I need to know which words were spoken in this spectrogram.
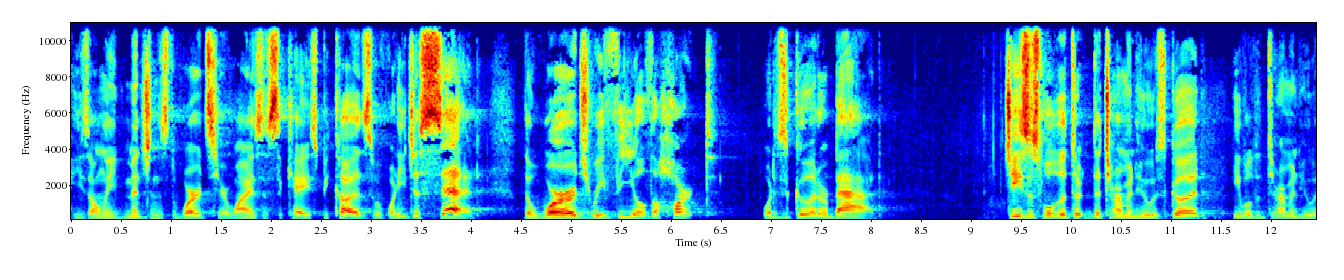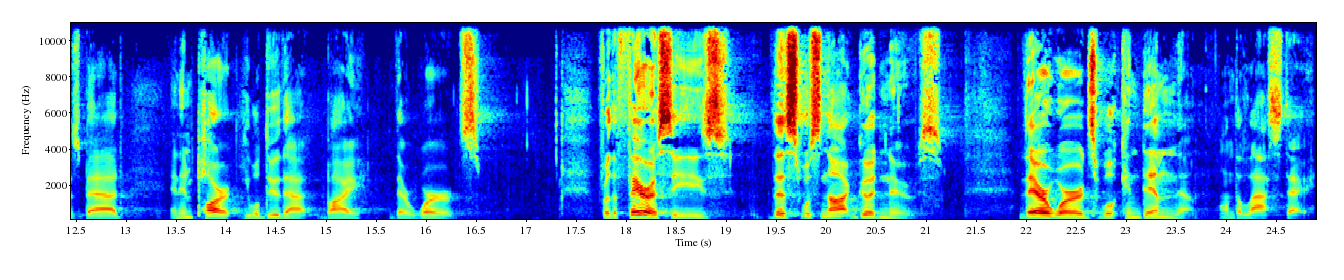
he's only mentions the words here. Why is this the case? Because of what he just said. The words reveal the heart, what is good or bad. Jesus will de- determine who is good, he will determine who is bad, and in part, he will do that by their words. For the Pharisees, this was not good news. Their words will condemn them on the last day.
